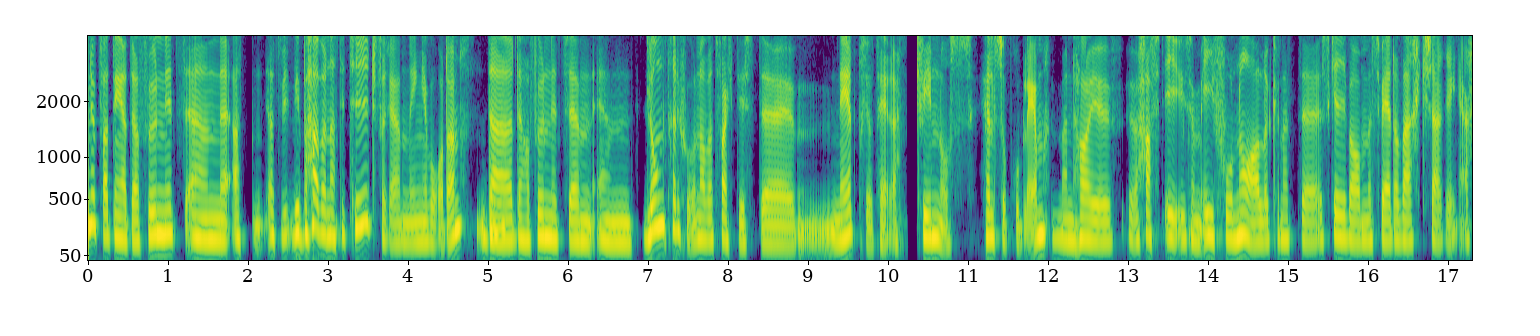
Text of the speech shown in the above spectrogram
Min uppfattning är att det har funnits en, att, att vi, vi behöver en attitydförändring i vården. Där mm. det har funnits en, en lång tradition av att faktiskt eh, nedprioritera kvinnors hälsoproblem. Man har ju haft i, liksom, i journal och kunnat eh, skriva om sved och värkkärringar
